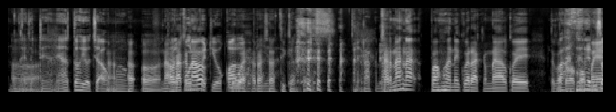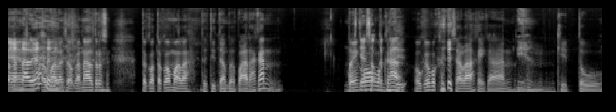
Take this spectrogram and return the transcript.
Nah. Nek atuh ya cak omong. Ha, ha. Nah, ora kenal video call luweh rasa iya. digagas. Karena nak pamane kowe ora kenal kowe teko-teko komen, sok kenal ya. oh, malah sok kenal terus teko-teko malah jadi tambah parah kan. Kowe Masnya sok kok kenal. di, oke wegah disalahke kan. Iya. Hmm, gitu.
